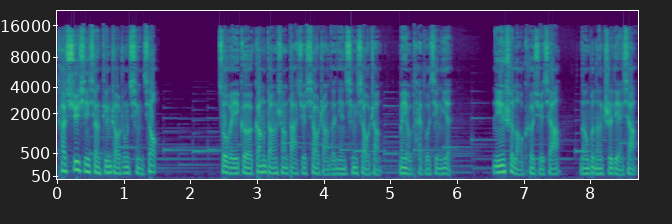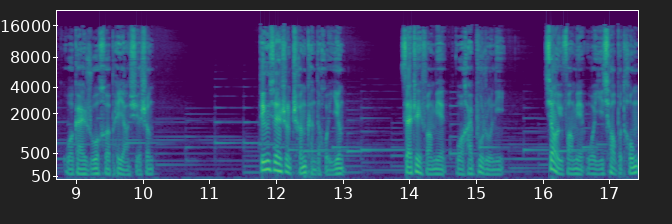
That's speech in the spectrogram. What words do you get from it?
他虚心向丁肇中请教：作为一个刚当上大学校长的年轻校长，没有太多经验，您是老科学家，能不能指点下我该如何培养学生？丁先生诚恳地回应：在这方面我还不如你，教育方面我一窍不通。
